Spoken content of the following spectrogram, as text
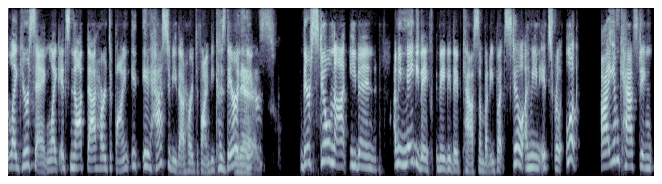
like you're saying, like it's not that hard to find. It it has to be that hard to find because they're it they're, is. they're still not even. I mean, maybe they've maybe they've cast somebody, but still, I mean, it's really look. I am casting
